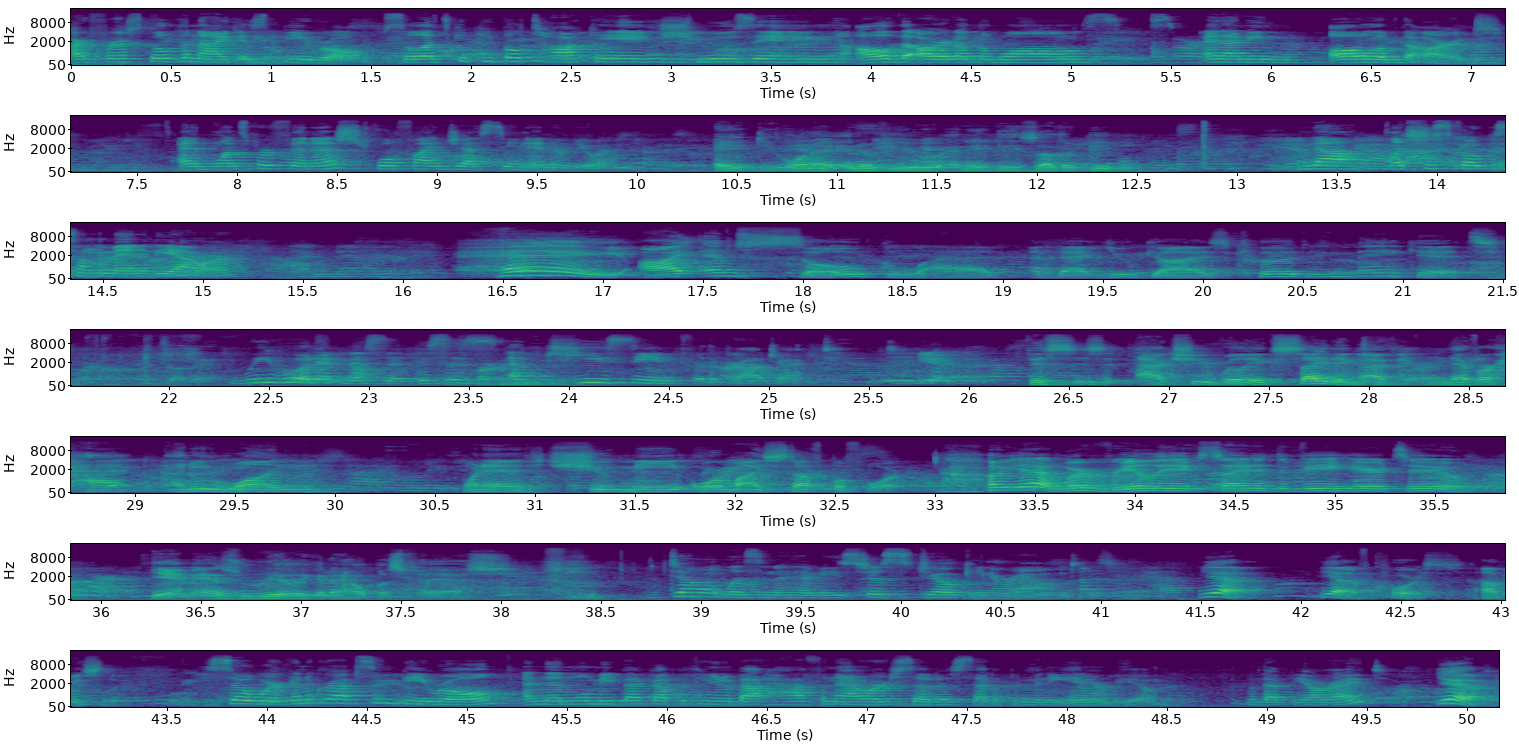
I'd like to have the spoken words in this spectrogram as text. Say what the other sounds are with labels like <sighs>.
our first goal of the night is B roll. So let's get people talking, schmoozing, all of the art on the walls, and I mean all of the art. And once we're finished, we'll find Jesse and interview him. Hey, do you want to interview any of these other people? No, let's just focus on the man of the hour. Hey, I am so glad that you guys could make it. We wouldn't miss it. This is a key scene for the project. This is actually really exciting. I've never had anyone want to shoot me or my stuff before. <laughs> Oh yeah, we're really excited to be here too. Yeah, man, it's really gonna help us pass. Don't listen to him, he's just joking around. Yeah, yeah, of course, obviously. So we're gonna grab some B roll, and then we'll meet back up with you in about half an hour or so to set up a mini interview. Would that be all right? Yeah,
